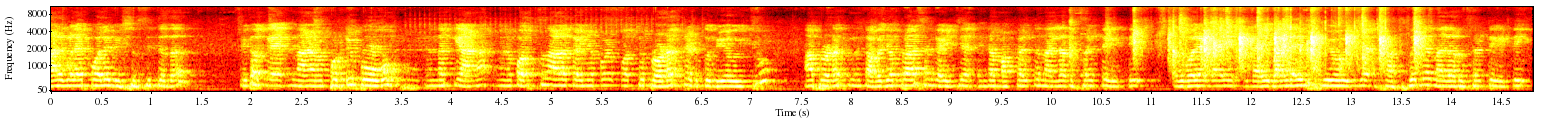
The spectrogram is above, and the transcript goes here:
ആളുകളെ പോലെ വിശ്വസിച്ചത്. ഇതൊക്കെ പൊട്ടിപ്പോകും എന്നൊക്കെയാണ്. കുറച്ച് നാൾ കഴിഞ്ഞപ്പോൾ കുറച്ച് പ്രൊഡക്റ്റ് എടുത്ത് ഉപയോഗിച്ചു. ആ പ്രൊഡക്റ്റിന് കവചപ്രാസം കഴിച്ച് എന്റെ മക്കൾക്ക് നല്ല റിസൾട്ട് കിട്ടി. അതുപോലെ ഡൈബാലൈസ് ഉപയോഗിച്ച് ഹസ്ബൻഡ് നല്ല റിസൾട്ട് കിട്ടി.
